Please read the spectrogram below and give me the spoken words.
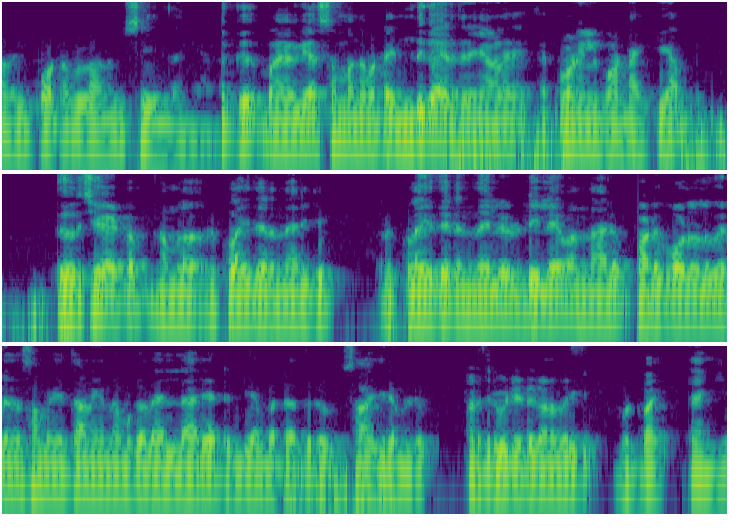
ആണെങ്കിലും പോർട്ടബിൾ ആണെങ്കിലും സെയിം തന്നെയാണ്. നമുക്ക് ബയോഗ്യാസ് സംബന്ധപ്പെട്ട എന്ത് കാര്യത്തിനും ഞങ്ങളെ എപ്പോൾ വേണമെങ്കിലും കോൺടാക്ട് ചെയ്യാം. തീർച്ചയായിട്ടും നമ്മൾ റിപ്ലൈ തരുന്നതായിരിക്കും. റിപ്ലൈ തരുന്നതിൽ ഒരു ഡിലേ വന്നാലും ഒരുപാട് കോളുകൾ വരുന്ന സമയത്താണെങ്കിൽ നമുക്കത് എല്ലാവരെയും അറ്റൻഡ് ചെയ്യാൻ പറ്റാത്തൊരു സാഹചര്യം വരും. അടുത്തൊരു വീഡിയോ ആയിട്ട് കാണുമായിരിക്കും ഗുഡ് ബൈ താങ്ക്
